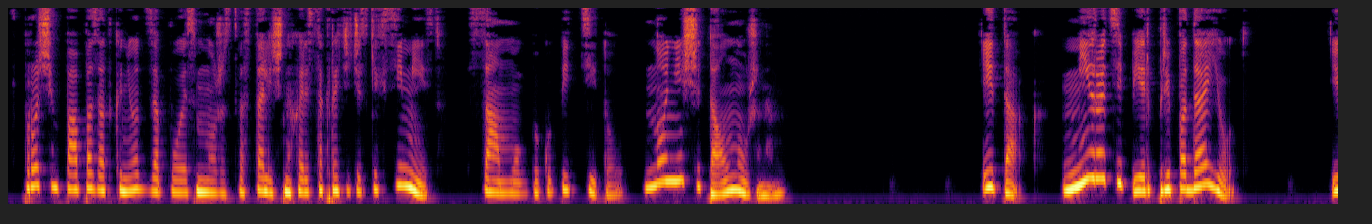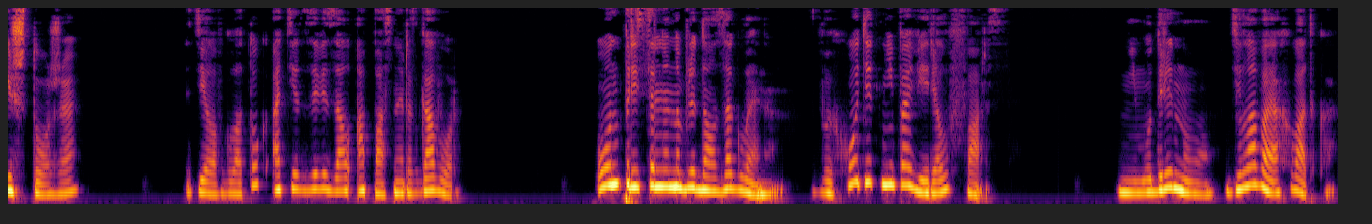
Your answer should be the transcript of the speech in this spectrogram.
Впрочем, папа заткнет за пояс множество столичных аристократических семейств, сам мог бы купить титул, но не считал нужным. Итак, Мира теперь преподает. И что же? Сделав глоток, отец завязал опасный разговор. Он пристально наблюдал за Гленом. Выходит, не поверил в фарс. Не мудрено, деловая охватка.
